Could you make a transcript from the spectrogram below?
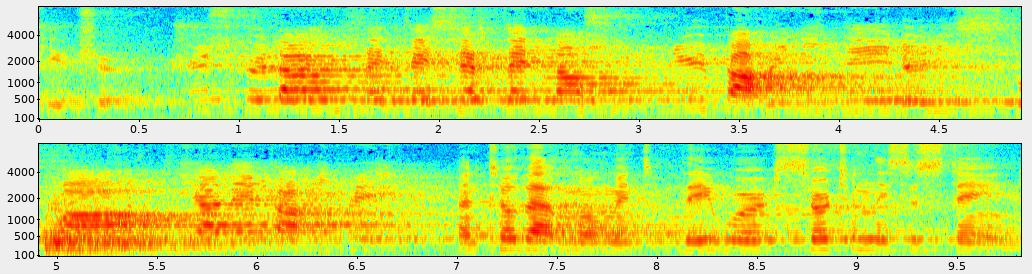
future. Jusque-là, ils étaient certainement soutenus par une idée de l'histoire qui allait arriver. Until that moment, they were certainly sustained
